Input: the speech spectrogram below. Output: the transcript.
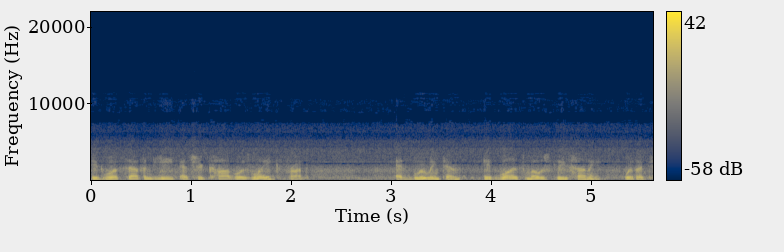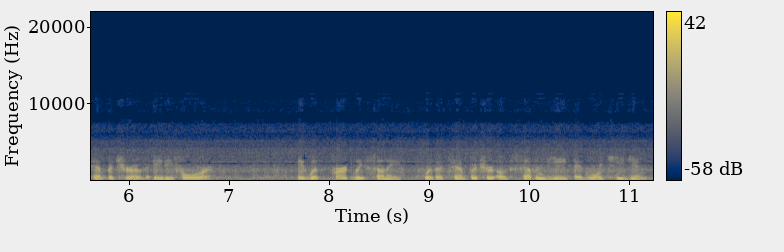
it was 78 at Chicago's lakefront. At Bloomington, it was mostly sunny with a temperature of 84. It was partly sunny with a temperature of 78 at Waukegan,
